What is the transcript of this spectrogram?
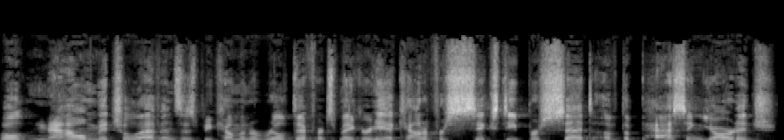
Well, now Mitchell Evans is becoming a real difference maker. He accounted for 60% of the passing yardage.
